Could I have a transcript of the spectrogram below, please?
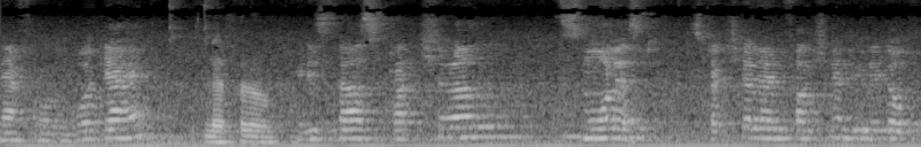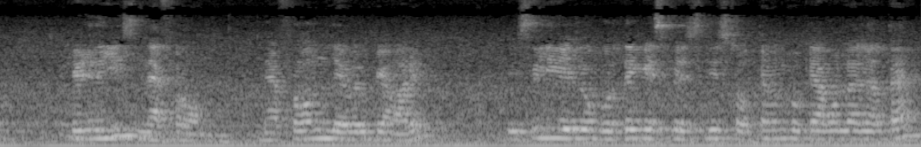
नेफ्रॉन वो क्या है? Nephron it is the structural smallest structural and functional unit of kidney is nephron nephron level पे हमारे. इसीलिए जो गुर्दे के स्पेशलिस्ट होते हैं उनको क्या बोला जाता है?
